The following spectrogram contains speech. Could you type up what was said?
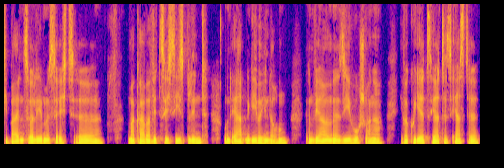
Die beiden zu erleben ist echt äh, makaber witzig. Sie ist blind und er hat eine Gehbehinderung und wir haben äh, sie hochschwanger evakuiert. Sie hat das erste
